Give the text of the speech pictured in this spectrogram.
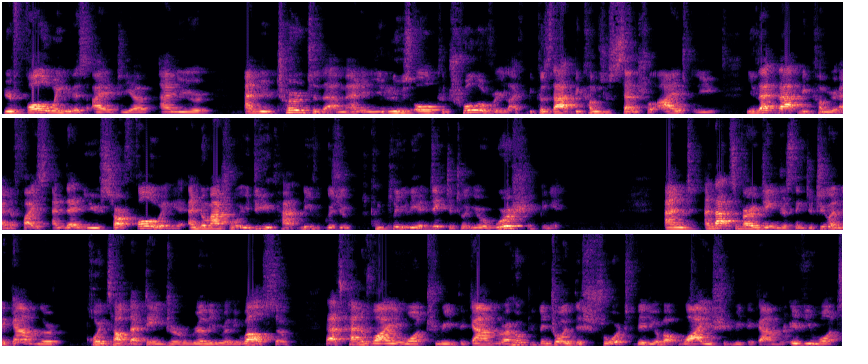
you're following this idea, and you're and you turn to them, and you lose all control over your life because that becomes your central idol. You you let that become your edifice, and then you start following it. And no matter what you do, you can't leave it because you're completely addicted to it. You're worshipping it, and and that's a very dangerous thing to do. And the gambler points out that danger really, really well. So that's kind of why you want to read The Gambler. I hope you've enjoyed this short video about why you should read The Gambler. If you want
